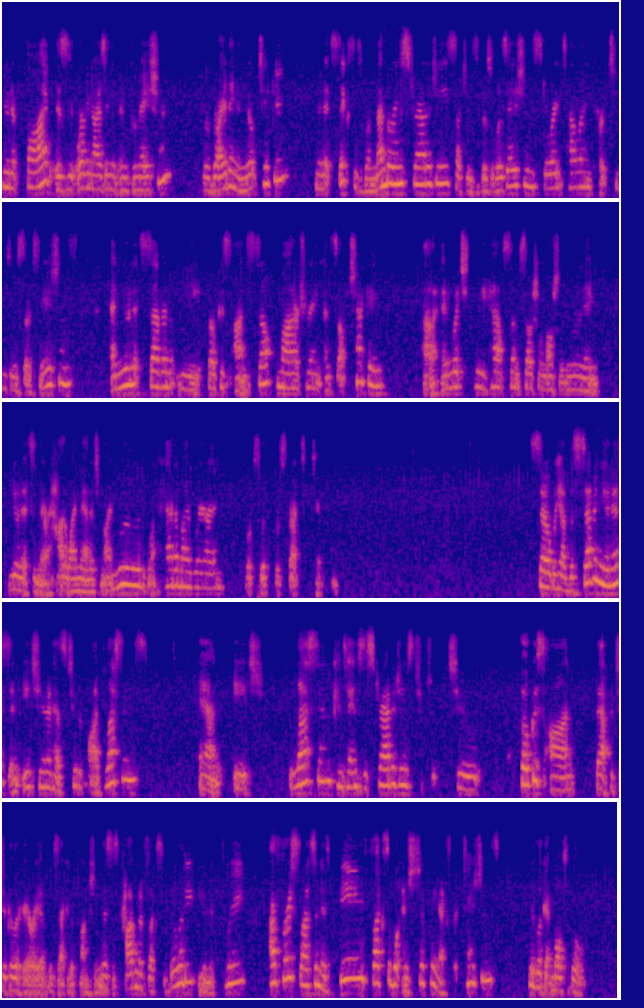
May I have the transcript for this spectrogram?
Unit five is the organizing of information through writing and note taking. Unit six is remembering strategies such as visualization, storytelling, cartoons, and associations. And unit seven, we focus on self-monitoring and self-checking, uh, in which we have some social emotional learning units in there. How do I manage my mood? What hat am I wearing? Works with perspective taking. So we have the seven units and each unit has two to five lessons and each lesson contains the strategies to, to, to focus on that particular area of executive function. This is cognitive flexibility, unit three. Our first lesson is being flexible and shifting expectations. We look at multiple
